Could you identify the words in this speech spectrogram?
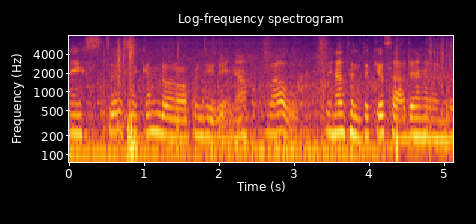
next second door open ചെയ്ത് കഴിഞ്ഞാൽ വാവ് ഇതിനകത്ത് എന്തൊക്കെയോ സാധനങ്ങളുണ്ട്.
